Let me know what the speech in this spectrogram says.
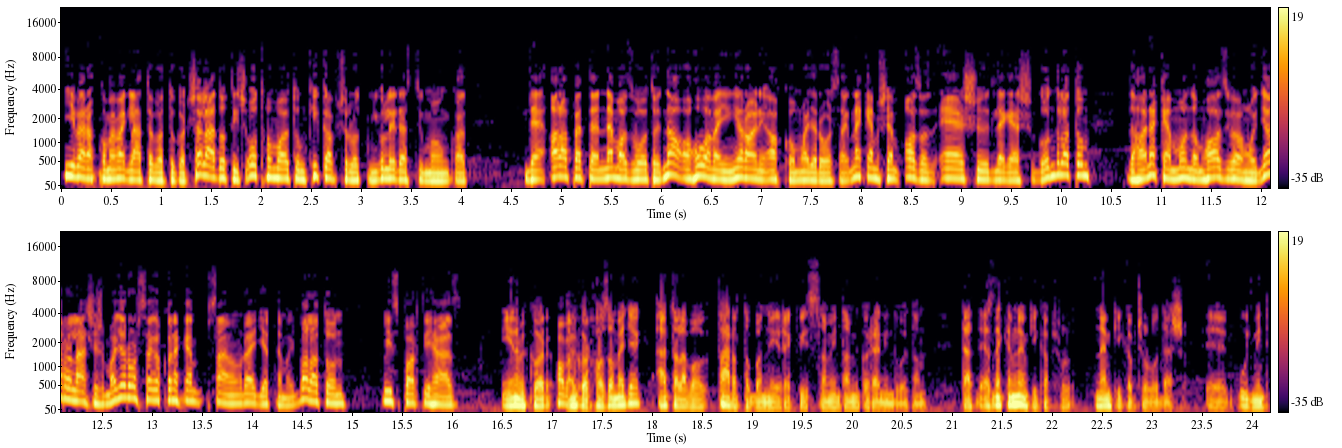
Nyilván akkor már meglátogattuk a családot is, otthon voltunk, kikapcsolódtunk, jól éreztünk magunkat, de alapvetően nem az volt, hogy na, hova megyünk nyaralni, akkor Magyarország. Nekem sem az az elsődleges gondolatom, de ha nekem mondom, ha az van, hogy nyaralás és Magyarország, akkor nekem számomra egyértelmű, hogy Balaton, vízparti ház. Én amikor, amikor hazamegyek, általában fáradtabban érek vissza, mint amikor elindultam. Tehát ez nekem nem, kikapcsol, nem kikapcsolódás, úgy, mint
